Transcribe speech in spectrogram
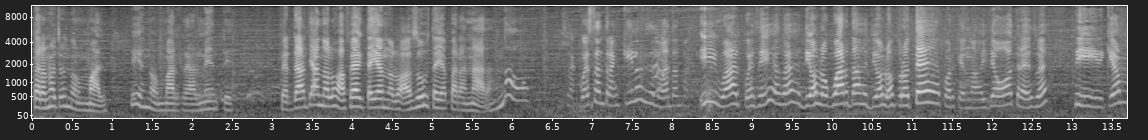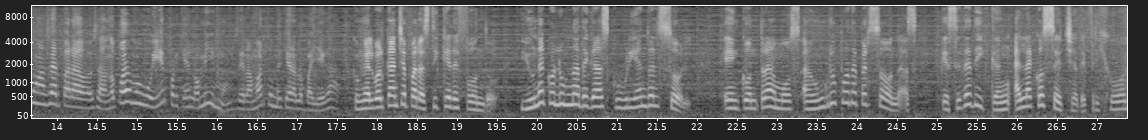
Para nosotros es normal. Sí, es normal realmente. ¿Verdad? Ya no los afecta, ya no los asusta, ya para nada. No. Se acuestan tranquilos y se levantan tranquilos. Igual, pues sí, eso es. Dios los guarda, Dios los protege, porque no hay de otra, eso es. Sí, ¿qué vamos a hacer para.? O sea, no podemos huir porque es lo mismo. Si la muerte donde quiera los va a llegar. Con el volcán Chaparrastique de fondo y una columna de gas cubriendo el sol, encontramos a un grupo de personas que se dedican a la cosecha de frijol.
